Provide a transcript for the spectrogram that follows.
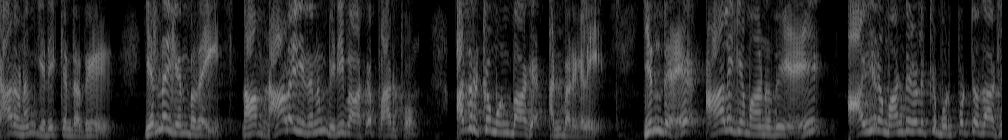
காரணம் இருக்கின்றது. என்ன என்பதை நாம் நாளைய தினம் விரிவாக பார்ப்போம். அதற்கு முன்பாக அன்பர்களே இந்த ஆலயமானது ஆயிரம் ஆண்டுகளுக்கு முற்பட்டதாக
